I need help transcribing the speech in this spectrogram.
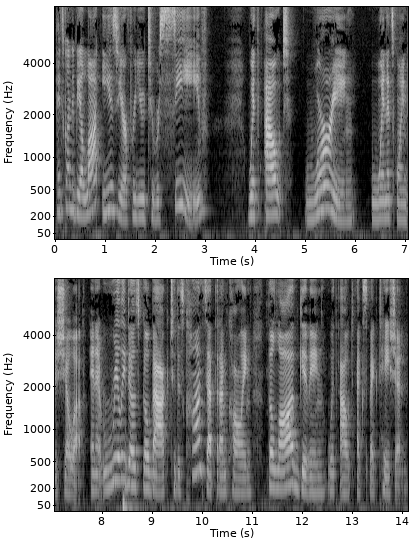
it's going to be a lot easier for you to receive without worrying when it's going to show up. And it really does go back to this concept that I'm calling the law of giving without expectation.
